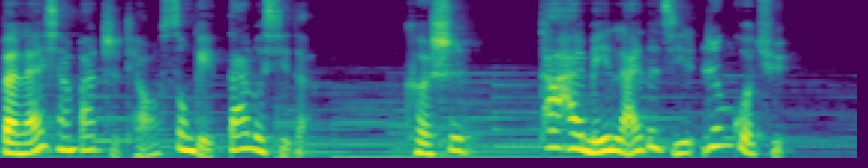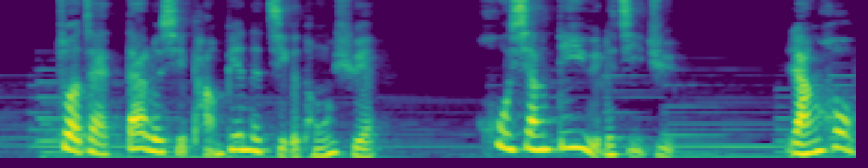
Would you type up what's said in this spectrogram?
本来想把纸条送给戴洛西的，可是他还没来得及扔过去，坐在戴洛西旁边的几个同学互相低语了几句，然后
